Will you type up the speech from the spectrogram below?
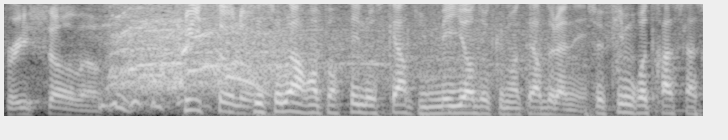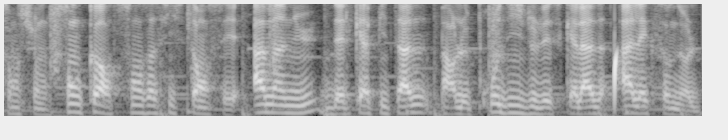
Free Solo. Free Solo. Free Solo a remporté l'Oscar du meilleur documentaire de l'année. Ce film retrace l'ascension sans corde, sans assistance et à main nue d'El Capitan par le prodige de l'escalade Alex Honnold.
